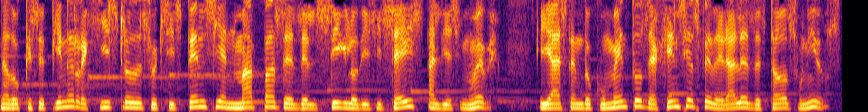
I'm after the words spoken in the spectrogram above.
dado que se tiene registro de su existencia en mapas desde el siglo XVI al XIX y hasta en documentos de agencias federales de Estados Unidos,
